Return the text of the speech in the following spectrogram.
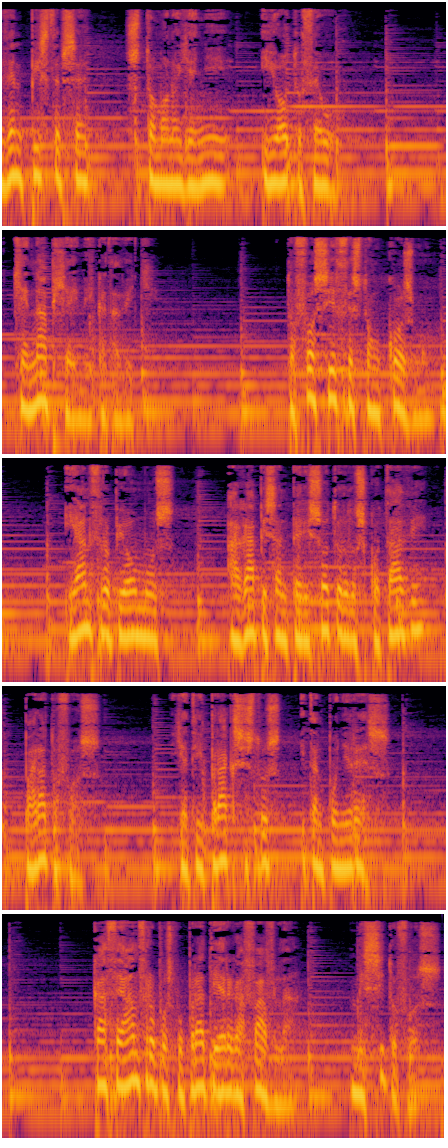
δεν πίστεψε στο μονογενή Υιό του Θεού. Και να ποια είναι η καταδίκη. Το φως ήρθε στον κόσμο, οι άνθρωποι όμως αγάπησαν περισσότερο το σκοτάδι παρά το φως, γιατί οι πράξεις τους ήταν πονηρές. Κάθε άνθρωπος που πράττει έργα φαύλα μισεί το φως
